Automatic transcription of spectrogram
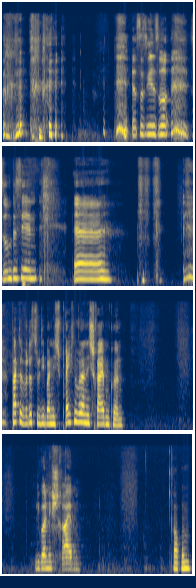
Das ist hier so, so ein bisschen. Äh, Patte, würdest du lieber nicht sprechen oder nicht schreiben können? Lieber nicht schreiben. Warum?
